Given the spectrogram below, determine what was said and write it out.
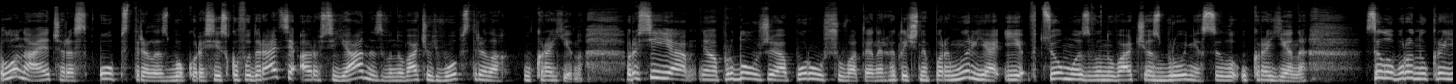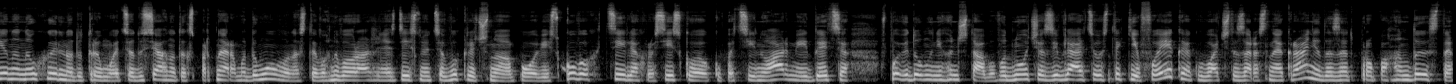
Лунає через обстріли з боку Російської Федерації, а росіяни звинувачують в обстрілах Україну. Росія е, продовжує порушувати енергетичне перемир'я і в цьому звинувачує Збройні Сили України. Сили оборони України неухильно дотримуються досягнутих з партнерами домовленостей. Вогневе ураження здійснюється виключно по військових цілях російської окупаційної армії. Йдеться в повідомленні генштабу. Водночас з'являються ось такі фейки, як ви бачите зараз на екрані, де зет-пропагандисти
